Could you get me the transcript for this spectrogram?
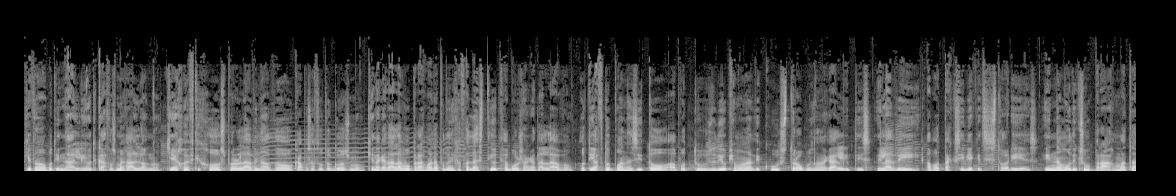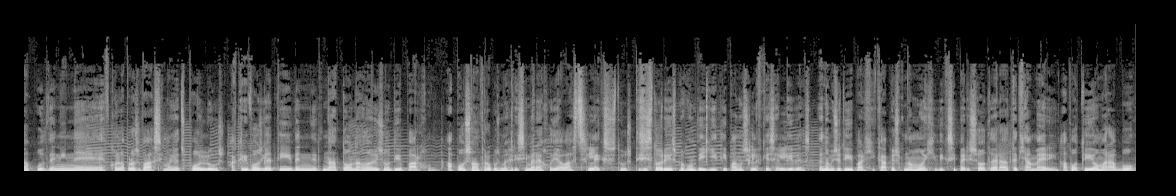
Σκεφτόμαι από την άλλη ότι καθώς μεγαλώνω και έχω ευτυχώς προλάβει να δω κάπως αυτόν τον κόσμο και να καταλάβω πράγματα που δεν είχα φανταστεί ότι θα μπορούσα να καταλάβω, ότι αυτό που αναζητώ από τους δύο πιο μοναδικούς τρόπους να ανακαλύπτεις, δηλαδή από τα ταξίδια και τις ιστορίες, είναι να μου δείξουν πράγματα που δεν είναι εύκολα προσβάσιμα για τους πολλούς, ακριβώς γιατί δεν είναι δυνατό να γνωρίζουν ότι υπάρχουν. Από όσους ανθρώπους μέχρι σήμερα έχω διαβάσει τις λέξεις τους, τις ιστορίες που έχουν διηγηθεί πάνω σε λευκές σελίδες, δεν νομίζω ότι υπάρχει κάποιος που να μου έχει δείξει περισσότερα τέτοια μέρη από ότι ο Μαραμπού,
